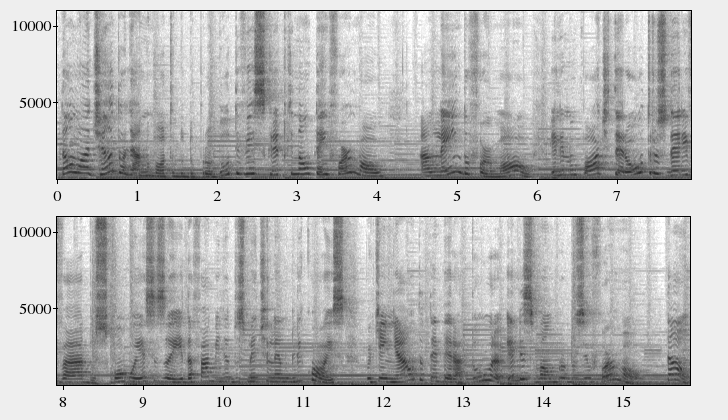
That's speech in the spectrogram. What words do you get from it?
Então não adianta olhar no rótulo do produto e ver escrito que não tem formol além do formol, ele não pode ter outros derivados, como esses aí da família dos metilenoglicóis, porque em alta temperatura eles vão produzir o formol. Então,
